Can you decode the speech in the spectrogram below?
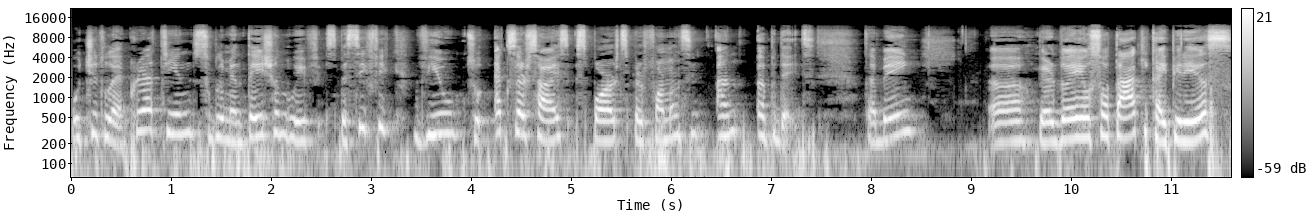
O título é Creatine Supplementation with Specific View to Exercise, Sports, Performance and Update. Tá bem? Uh, perdoe o sotaque caipirês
